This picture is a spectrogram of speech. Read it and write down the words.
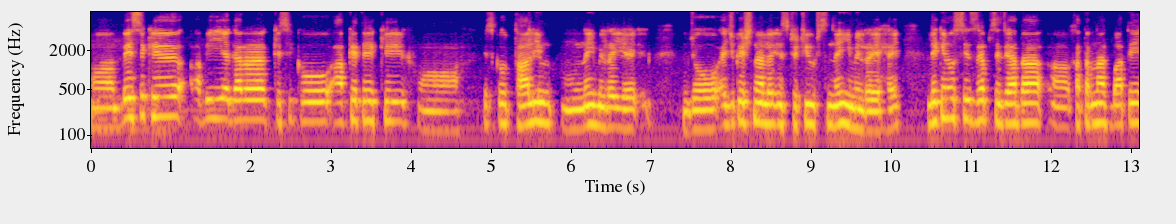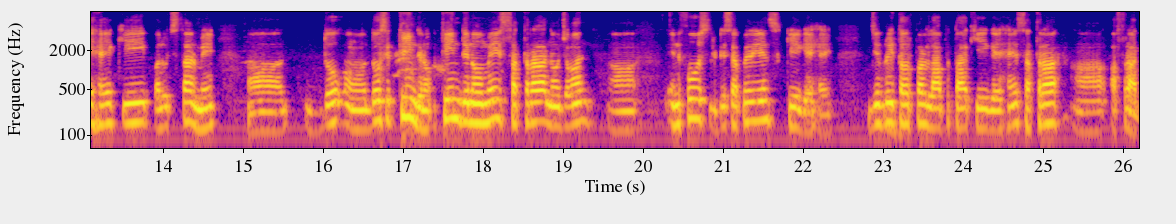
बेसिक अभी अगर किसी को, आप कहते हैं कि इसको तालीम नहीं मिल रही है, जो एजुकेशनल इंस्टीट्यूट्स नहीं मिल रहे हैं, लेकिन उससे सबसे ज़्यादा ख़तरनाक बात यह है कि बलूचिस्तान में दो दो से तीन दिनों तीन दिनों में सत्रह नौजवान इन्फोर्स डिसअपेरेंस किए गए हैं। जबरी तौर पर लापता किए गए हैं सत्रह अफराद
